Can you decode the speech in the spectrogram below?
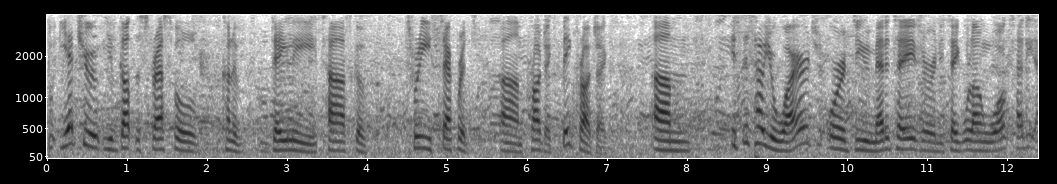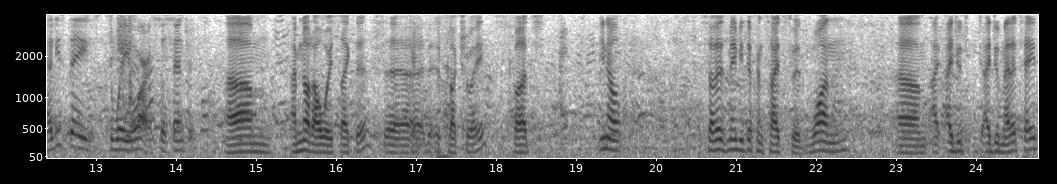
but yet you you've got the stressful kind of daily task of three separate um, projects, big projects. Um, is this how you're wired, or do you meditate, or do you take long walks? How do you how do you stay the way you are, so centered? Um, I'm not always like this. Uh, It fluctuates, but you know, so there's maybe different sides to it. One, um, I, I do I do meditate,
